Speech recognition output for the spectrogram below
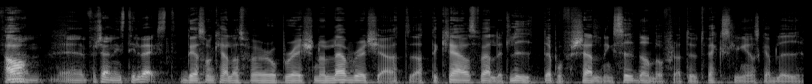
för ja. en eh, försäljningstillväxt. Det som kallas för operational leverage är att, att det krävs väldigt lite på försäljningssidan då för att utväxlingen ska bli,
